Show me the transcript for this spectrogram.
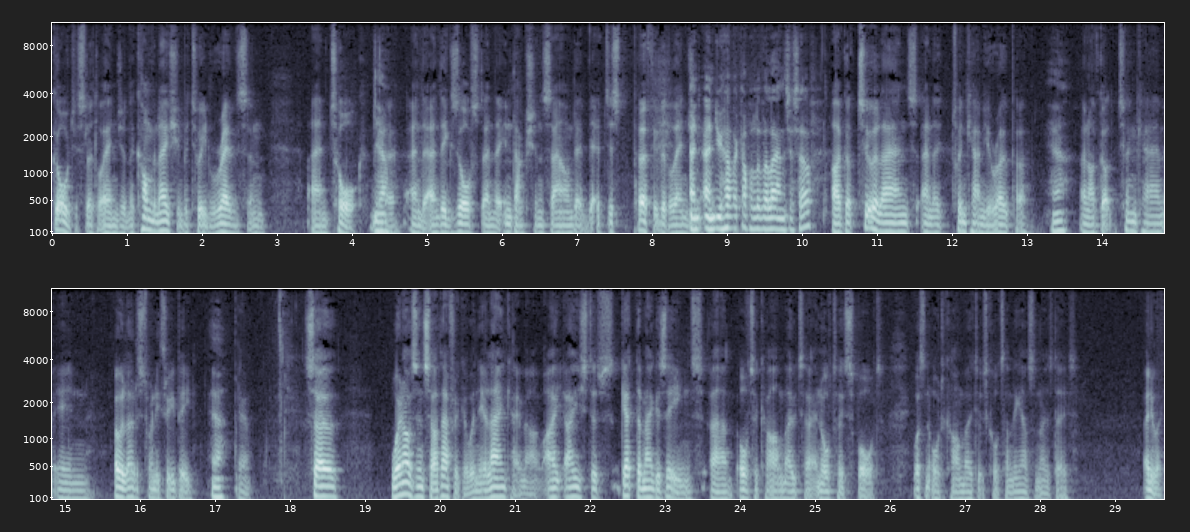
gorgeous little engine. The combination between revs and and torque, you Yeah. know, and and the exhaust and the induction sound, it, it just perfect little engine. And and you have a couple of Elans yourself? I've got two Elans and a twin cam Europa, Yeah. and I've got the twin cam in oh Lotus 23B. Yeah. Yeah. So when I was in South Africa, when the Elan came out, I, I used to get the magazines, um, Autocar Motor and Autosport. It wasn't Autocar Motor, it was called something else in those days. Anyway,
